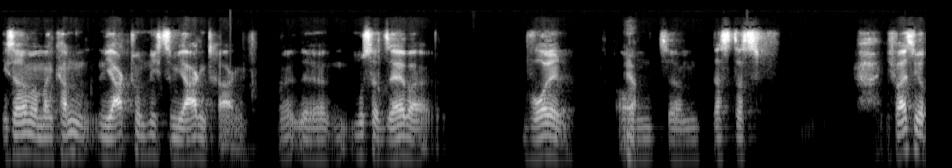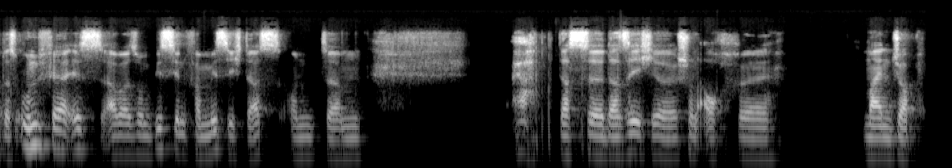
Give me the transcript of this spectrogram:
ich sage mal, man kann einen Jagdhund nicht zum Jagen tragen. Ne? Der muss halt selber wollen. Und ja. ähm, dass das, ich weiß nicht, ob das unfair ist, aber so ein bisschen vermisse ich das. Und ähm, ja, das, äh, da sehe ich äh, schon auch äh, meinen Job.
